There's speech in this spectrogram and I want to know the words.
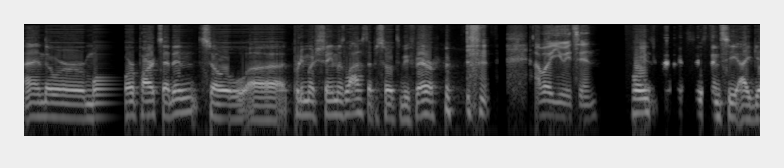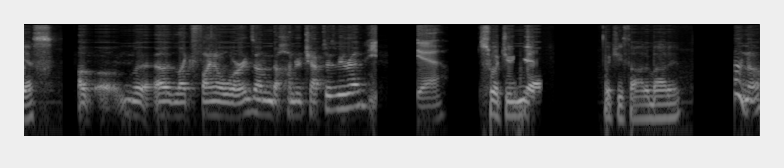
and there were more, more parts I didn't. So, uh, pretty much same as last episode. To be fair, How about you, Etienne? points for consistency, I guess. Uh, uh, uh, like final words on the hundred chapters we read? Yeah. So, what you yeah, what you thought about it? I don't know.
